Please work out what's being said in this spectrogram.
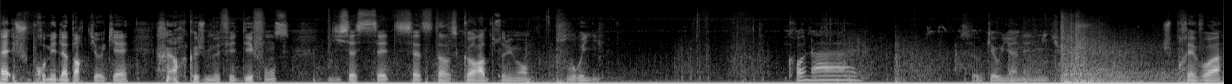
Eh, je suis premier de la partie, ok. Alors que je me fais défonce. 10 à 7. 7, c'est un score absolument pourri. Grenade C'est au cas où il y a un ennemi, tu vois. Je prévois.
